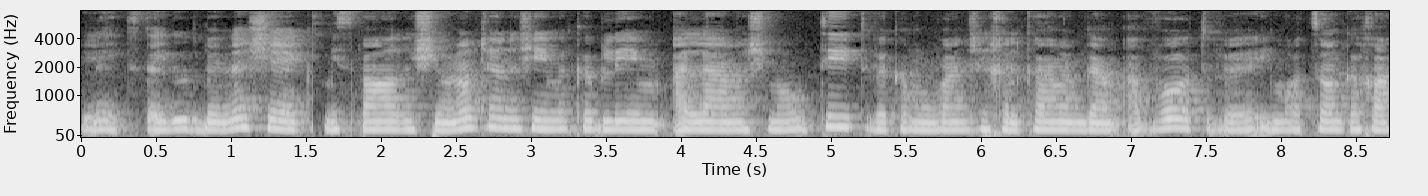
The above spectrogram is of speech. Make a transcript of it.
להצטיידות בנשק, מספר הרישיונות שאנשים מקבלים עלה משמעותית וכמובן שחלקם הם גם אבות ועם רצון ככה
